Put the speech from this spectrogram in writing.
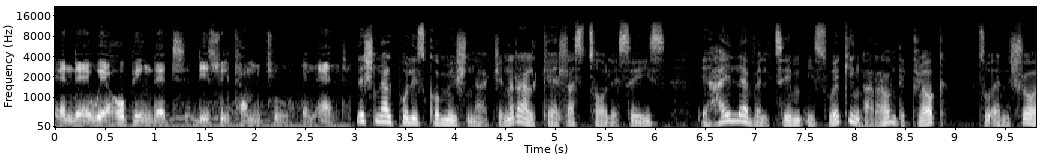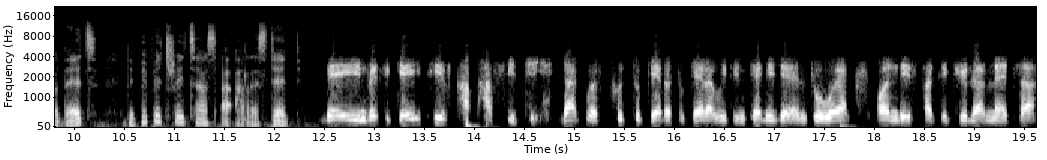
And uh, we are hoping that this will come to an end. National Police Commissioner General Kehla Sithole says a high level team is working around the clock to ensure that the perpetrators are arrested the investigative capacity that we've put together together with intelligence to work on this particular matter,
